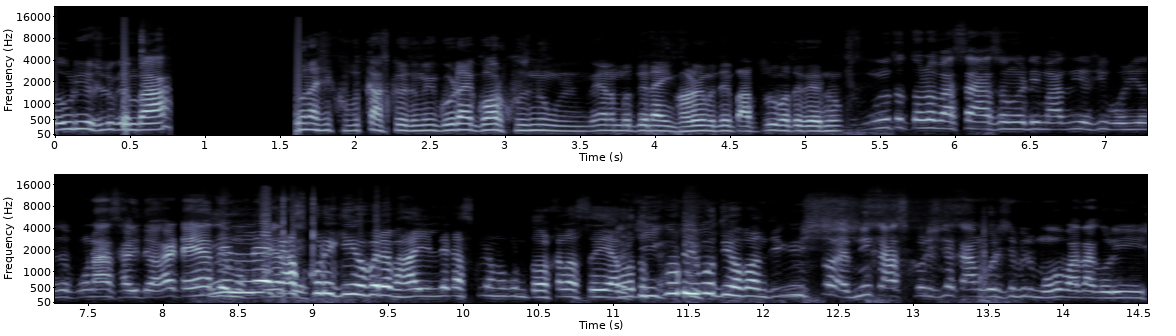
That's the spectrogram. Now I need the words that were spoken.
দৌড়ি আসলু কেমবা? আসি খুব কাজ করে তুমি গোড়ায় ঘর খুঁজনু এর মধ্যে নাই ঘরের মধ্যে পাত্রুর মতো গেনু। মুই তো তোর বাসা আসং এটি মাঝি আসি বসি আছে পোনা ছাড়ি দেওয়া টেয়া দে কাজ করে কি হবে রে ভাই? ইল্লে কাজ করে আমার কোন দরকার আছে আমরা তো কি- কোটিপতি হবান জি তো এমনি কাজ করিস না কাম করিস ফির মোহ বাধা করিস।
